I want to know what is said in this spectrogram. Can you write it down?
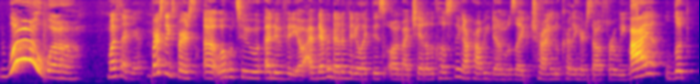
Woo! One second. First things first, uh, welcome to a new video. I've never done a video like this on my channel. The closest thing I've probably done was like trying new curly hairstyles for a week. I look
